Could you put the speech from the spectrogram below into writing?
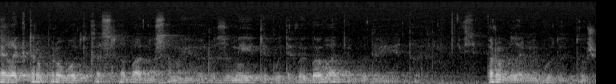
електропроводка слаба, ну саме розумієте, буде вибивати, буде і проблеми будуть дуже.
